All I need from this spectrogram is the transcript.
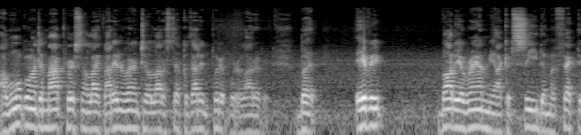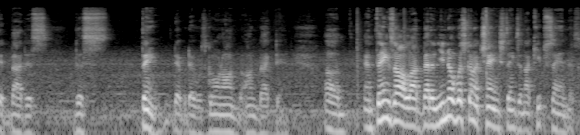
I won't go into my personal life. I didn't run into a lot of stuff because I didn't put up with a lot of it. But everybody around me, I could see them affected by this this thing that, that was going on on back then. Um, and things are a lot better. And you know what's going to change things, and I keep saying this.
